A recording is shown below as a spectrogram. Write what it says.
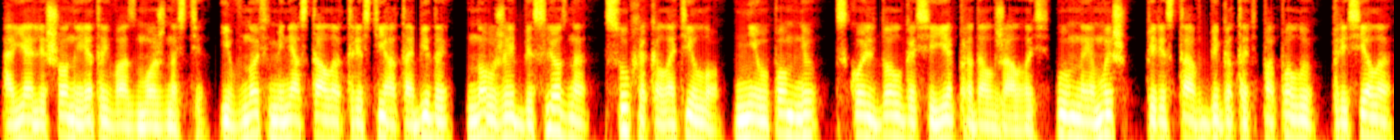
а я лишен и этой возможности. И вновь меня стало трясти от обиды, но уже бесслезно, сухо колотило. Не упомню, сколь долго сие продолжалось. Умная мышь, перестав беготать по полу, присела,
